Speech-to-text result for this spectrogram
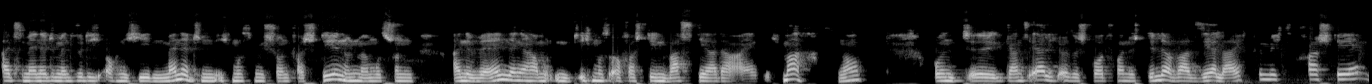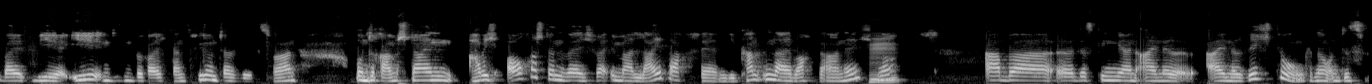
Als Management würde ich auch nicht jeden managen. Ich muss mich schon verstehen und man muss schon eine Wellenlänge haben und ich muss auch verstehen, was der da eigentlich macht. Ne? Und äh, ganz ehrlich, also Sportfreunde Stiller war sehr leicht für mich zu verstehen, weil wir eh in diesem Bereich ganz viel unterwegs waren. Und Rammstein habe ich auch verstanden, weil ich war immer Leibach-Fan. Die kannten Leibach gar nicht. Ne? Mhm. Ne? Aber äh, das ging mir in eine, eine Richtung. Ne? Und das,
